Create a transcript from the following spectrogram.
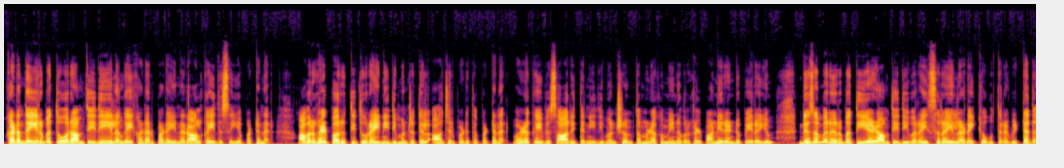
கடந்த இருபத்தி ஓராம் தேதி இலங்கை கடற்படையினரால் கைது செய்யப்பட்டனர். அவர்கள் பருத்தித்துறை நீதிமன்றத்தில் ஆஜர்படுத்தப்பட்டனர். வழக்கை விசாரித்த நீதிமன்றம் தமிழக மீனவர்கள் பன்னிரண்டு பேரையும் டிசம்பர் இருபத்தி ஏழாம் தேதி வரை சிறையில் அடைக்க உத்தரவிட்டது.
